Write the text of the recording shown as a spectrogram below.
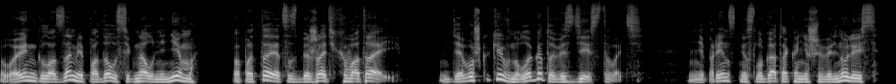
Уэйн глазами подал сигнал Ниним, попытается сбежать «хватай». Девушка кивнула, готовясь действовать. Ни принц, ни слуга так и не шевельнулись.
